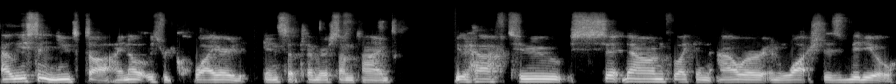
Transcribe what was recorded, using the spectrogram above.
at least in Utah, I know it was required in September sometime. You'd have to sit down for like an hour and watch this video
